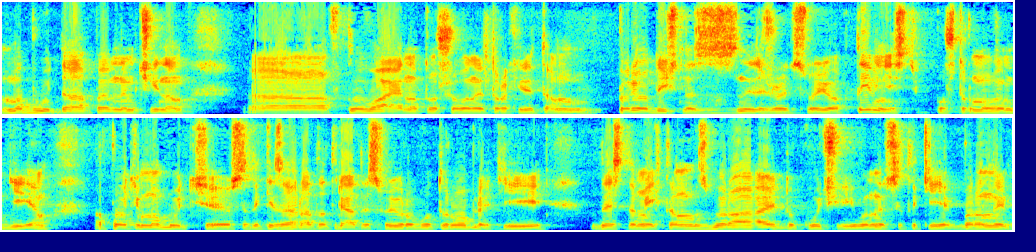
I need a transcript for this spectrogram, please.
мабуть, да, певним чином впливає на те, що вони трохи там періодично знижують свою активність по штурмовим діям, а потім, мабуть, е, все-таки зградотряди свою роботу роблять і десь там їх там збирають до кучі, і вони все-таки як барани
